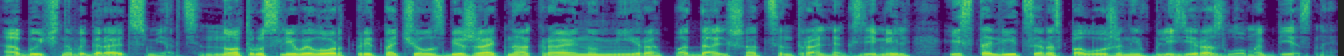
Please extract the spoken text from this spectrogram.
Обычно выбирают смерть, но трусливый лорд предпочел сбежать на окраину мира, подальше от центральных земель и столицы, расположенной вблизи разлома бездны.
